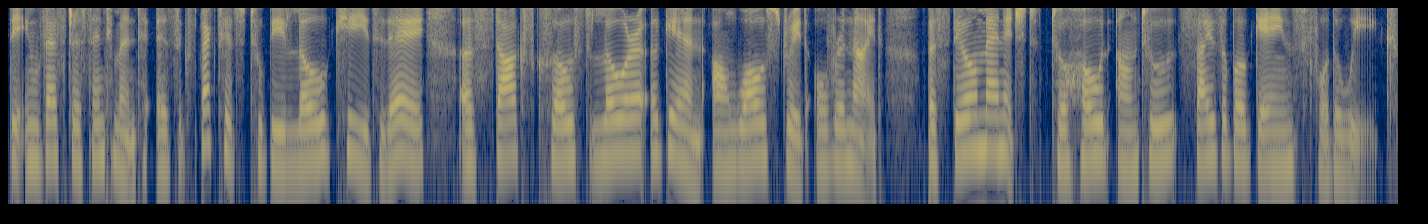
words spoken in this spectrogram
The investor sentiment is expected to be low key today as stocks closed lower again on Wall Street overnight but still managed to hold onto sizable gains for the week.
